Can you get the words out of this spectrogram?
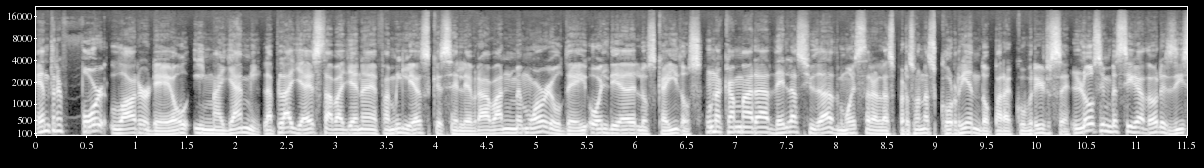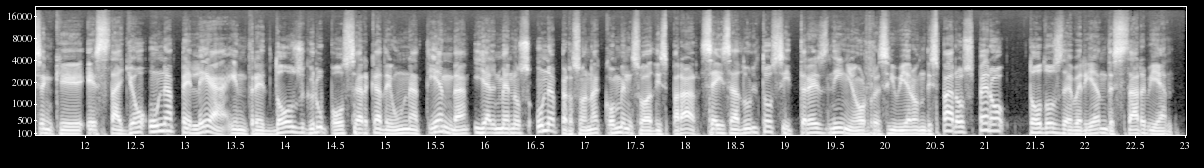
entre Fort Lauderdale y Miami. La playa estaba llena de familias que celebraban Memorial Day o el Día de los Caídos. Una cámara de la ciudad muestra a las personas corriendo para cubrirse. Los investigadores dicen que estalló una pelea entre dos grupos cerca de una tienda y al menos una persona comenzó a disparar. Seis adultos y tres niños recibieron disparos, pero todos deberían de estar bien.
